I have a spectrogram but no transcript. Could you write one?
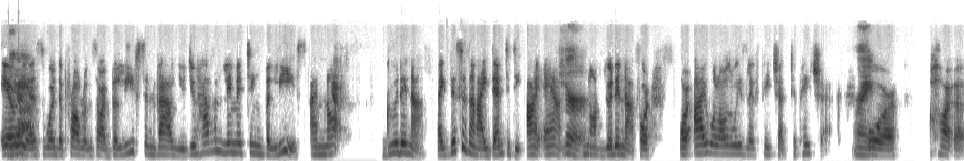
areas yeah. where the problems are beliefs and value. Do you have a limiting beliefs? I'm not yeah. good enough. Like this is an identity. I am sure. not good enough. Or or i will always live paycheck to paycheck. Right. Or uh,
